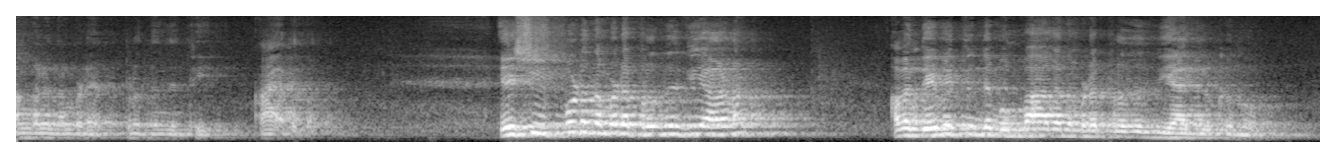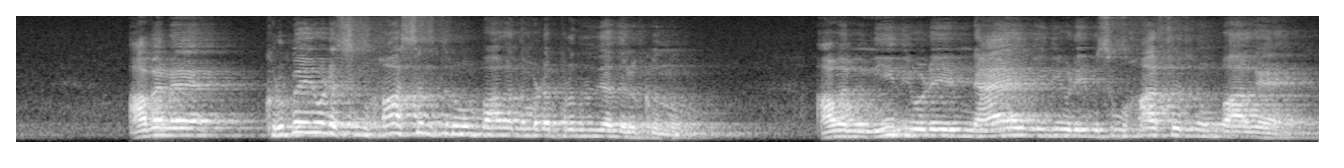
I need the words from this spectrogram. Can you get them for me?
അങ്ങനെ നമ്മുടെ പ്രതിനിധി ആയിരുന്നു. യേശു ഇപ്പോഴും നമ്മുടെ പ്രതിനിധിയാണ്. അവൻ ദൈവത്തിന്റെ മുമ്പാകെ നമ്മുടെ പ്രതിനിധിയായി നിൽക്കുന്നു. അവന് കൃപയുടെ സിംഹാസനത്തിന് മുമ്പാകെ നമ്മുടെ പ്രതിനിധിയായി നിൽക്കുന്നു. അവൻ നീതിയുടെയും ന്യായനീതിയുടെയും സിംഹാസനത്തിന് മുമ്പാകെ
